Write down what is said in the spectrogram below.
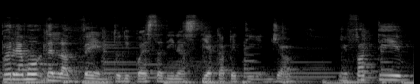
Parliamo dell'avvento di questa dinastia capetingia. Infatti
